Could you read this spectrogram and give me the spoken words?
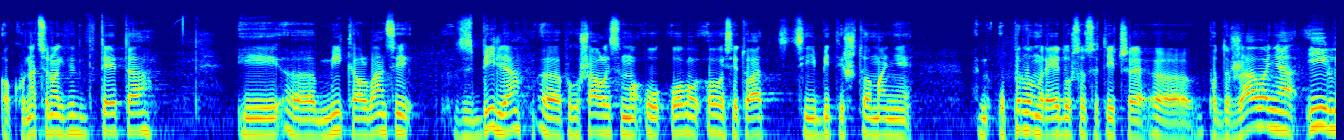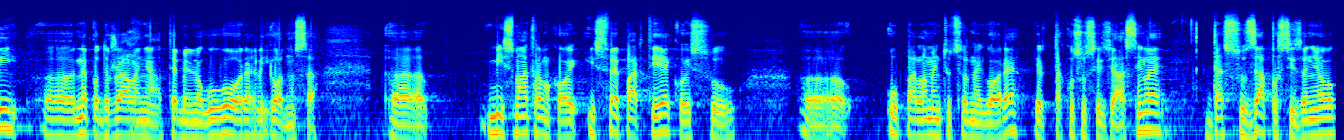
oko nacionalnog identiteta i e, mi kao Albanci zbilja e, pokušavali smo u ovoj situaciji biti što manje u prvom redu što se tiče e, podržavanja ili nepodržavanja temeljnog ugovora ili odnosa. Mi smatramo kao i sve partije koji su u parlamentu Crne Gore, jer tako su se izjasnile, da su za postizanje ovog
